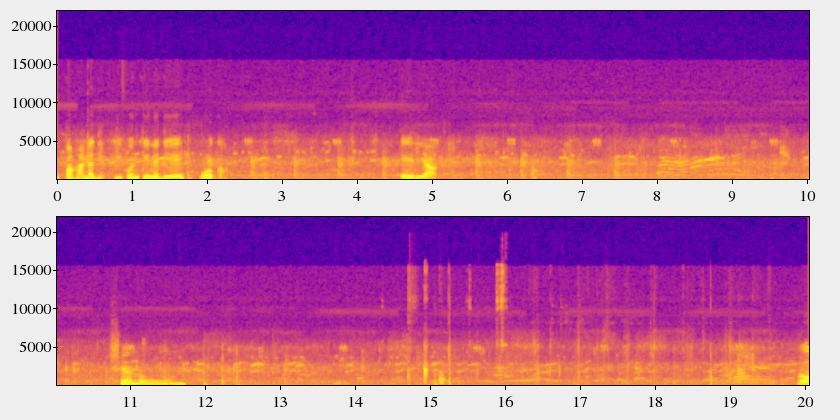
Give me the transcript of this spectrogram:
ही पहा नदी ही कोणती नदी आहे ओळखा एरिया चलो हो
